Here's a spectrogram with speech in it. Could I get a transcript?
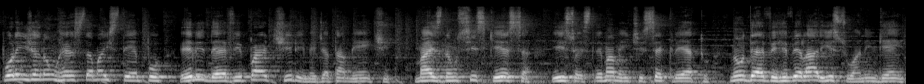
porém já não resta mais tempo, ele deve partir imediatamente. Mas não se esqueça, isso é extremamente secreto, não deve revelar isso a ninguém,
